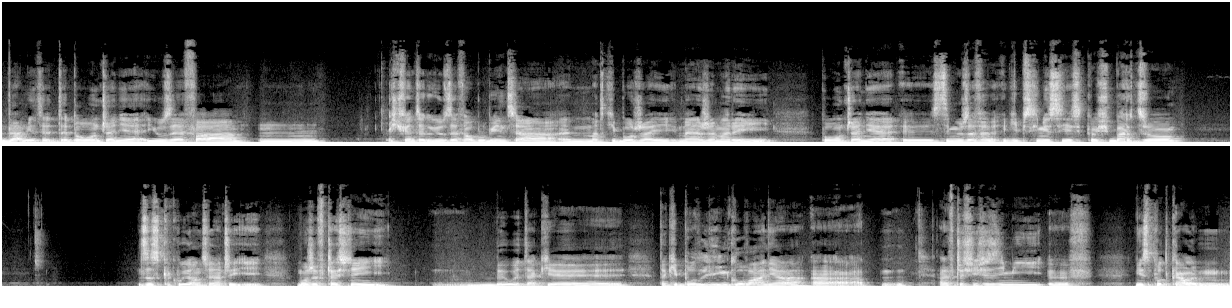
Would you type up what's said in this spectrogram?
Dla mnie te, te połączenie Józefa, mm, świętego Józefa, oblubieńca Matki Bożej, męża Maryi, połączenie y, z tym Józefem Egipskim jest, jest jakoś bardzo zaskakujące. Znaczy, może wcześniej były takie, takie podlinkowania, a, ale wcześniej się z nimi y, nie spotkałem.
